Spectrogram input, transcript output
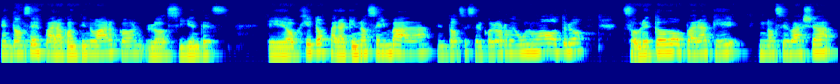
entonces para continuar con los siguientes eh, objetos para que no se invada entonces el color de uno a otro, sobre todo para que no se vaya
